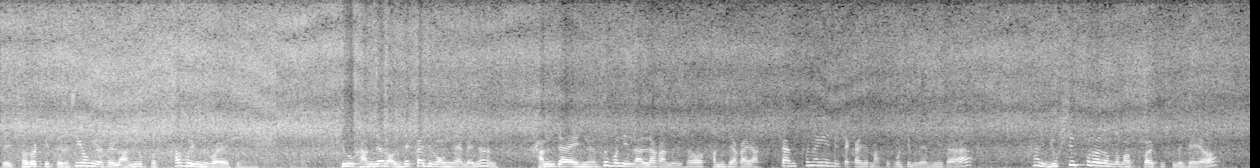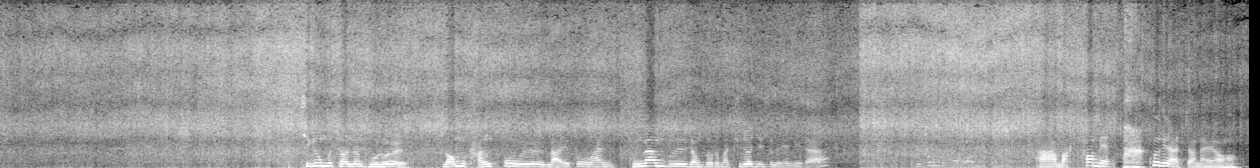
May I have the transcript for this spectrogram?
네, 절었기 때문에 식용유를 별로 안 넣고 하고 있는 거예요, 지금. 그리고 감자를 언제까지 먹냐면은 감자에 있는 수분이 날아가면서 감자가 약간 투명해질 때까지만 볶으시면 됩니다. 한 60% 정도만 볶아주시면 돼요. 지금부터는 불을 너무 강불 말고 한 중간불 정도로만 줄여주시면 됩니다. 아, 막 처음에 팍 소리 났잖아요.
